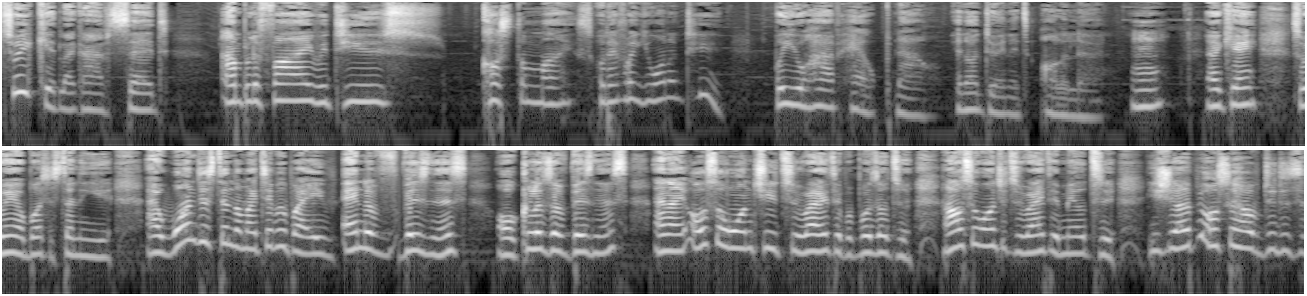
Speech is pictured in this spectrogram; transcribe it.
tweak it, like I have said, amplify, reduce, customize, whatever you want to do but you have help now. You're not doing it all alone. Mm? Okay. So when your boss is telling you, I want this thing on my table by end of business or close of business, and I also want you to write a proposal to, I also want you to write a mail to, you should also help do this,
